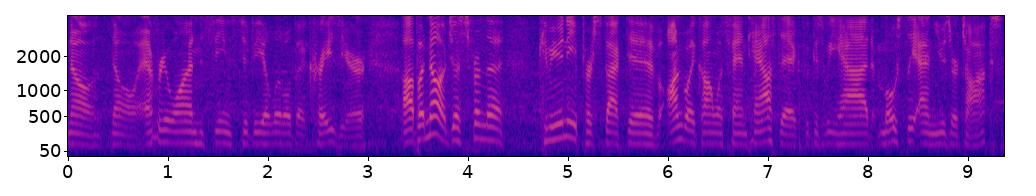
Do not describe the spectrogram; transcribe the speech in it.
no, no, everyone seems to be a little bit crazier. Uh, but no, just from the community perspective, EnvoyCon was fantastic because we had mostly end user talks.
